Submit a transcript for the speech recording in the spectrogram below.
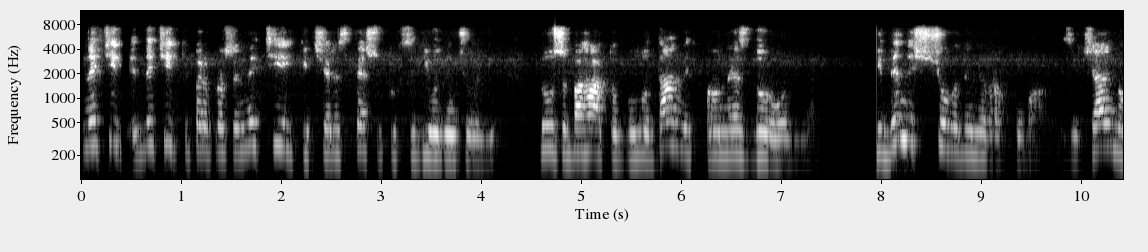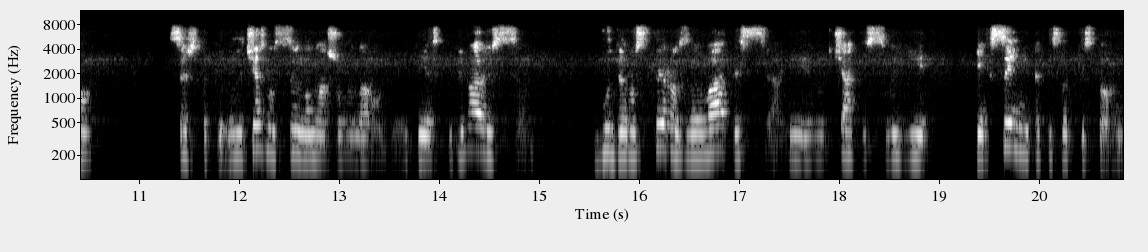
не тільки, не тільки перепрошую, не тільки через те, що тут сидів один чоловік. Дуже багато було даних про нездоров'я. Єдине, що вони не врахували, звичайно, все ж таки величезну силу нашого народу, який, я сподіваюся, буде рости, розвиватися і вивчати свої як сильні, так і слабкі сторони.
